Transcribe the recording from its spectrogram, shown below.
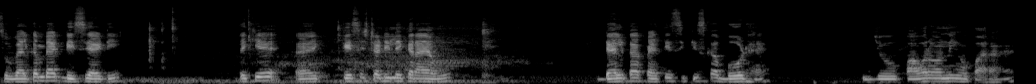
So welcome back D C I T देखिए केस स्टडी लेकर आया हूँ। डेल का पैंतीस इक्कीस का बोर्ड है, जो पावर ऑन नहीं हो पा रहा है।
